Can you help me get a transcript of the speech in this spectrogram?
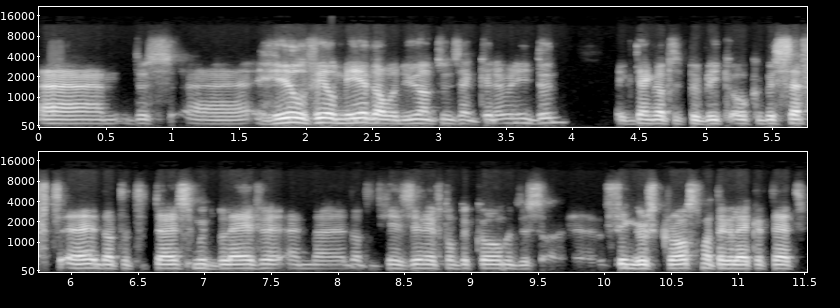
Ehm, dus uh, heel veel meer dan we nu aan het doen zijn, kunnen we niet doen. Ik denk dat het publiek ook beseft eh, dat het thuis moet blijven en uh, dat het geen zin heeft om te komen. Dus fingers crossed, maar tegelijkertijd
